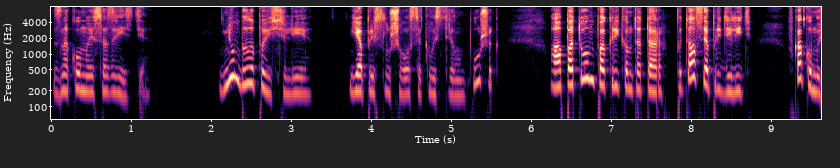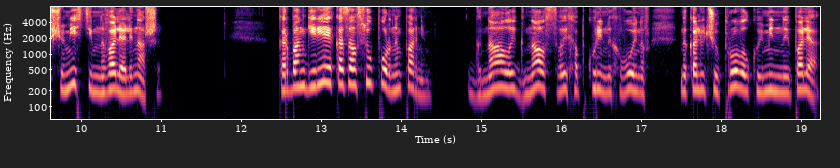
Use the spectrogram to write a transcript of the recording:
знакомые созвездия. Днем было повеселее. Я прислушивался к выстрелам пушек, а потом, по крикам татар, пытался определить, в каком еще месте им наваляли наши. Карбангирей оказался упорным парнем. Гнал и гнал своих обкуренных воинов на колючую проволоку и минные поля.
